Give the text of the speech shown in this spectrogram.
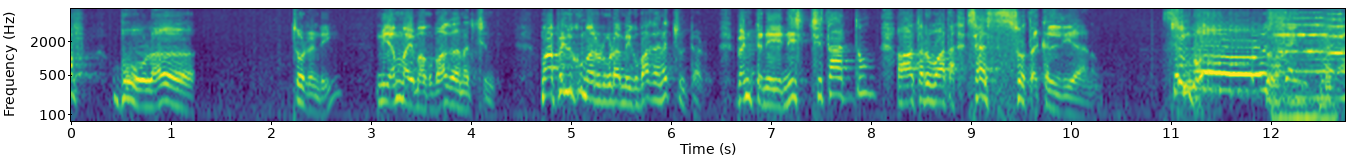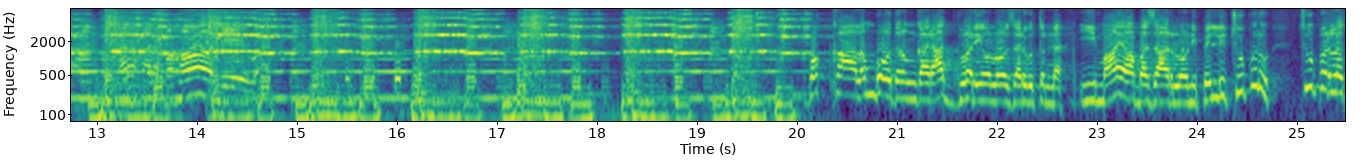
రఫ్ బోలా చూడండి మీ అమ్మాయి మాకు బాగా నచ్చింది. మా పెళ్ళి కుమారుడు కూడా మీకు బాగా నచ్చుంటాడు. వెంటనే నిశ్చితార్థం ఆ తరువాత శాశ్వత కళ్యాణం. శంభో శంకర హర హర మహాదేవ. లంబోదరం గారి ఆధ్వర్యంలో జరుగుతున్న ఈ మాయా బజారులోని పెళ్ళి చూపులు చూపుల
